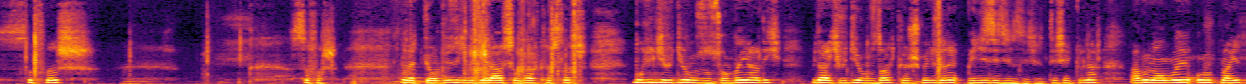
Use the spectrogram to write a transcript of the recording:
0 0 Evet gördüğünüz gibi geri açıldı arkadaşlar. Bugünkü videomuzun sonuna geldik. Bir dahaki videomuzda görüşmek üzere. Beni izlediğiniz için teşekkürler. Abone olmayı unutmayın.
